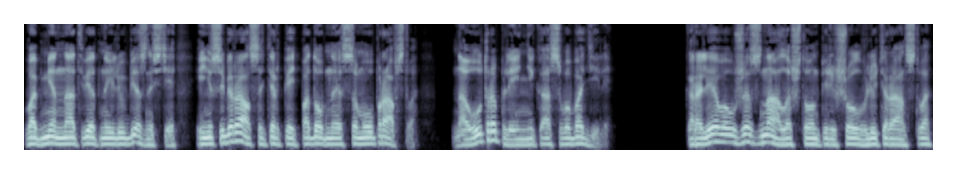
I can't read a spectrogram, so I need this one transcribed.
в обмен на ответные любезности и не собирался терпеть подобное самоуправство. На утро пленника освободили. Королева уже знала, что он перешел в лютеранство.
